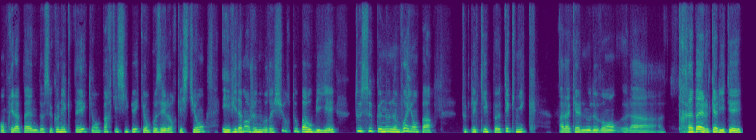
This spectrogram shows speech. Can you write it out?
ont pris la peine de se connecter, qui ont participé, qui ont posé leurs questions. Et évidemment, je ne voudrais surtout pas oublier tout ce que nous ne voyons pas, toute l'équipe technique à laquelle nous devons la très belle qualité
